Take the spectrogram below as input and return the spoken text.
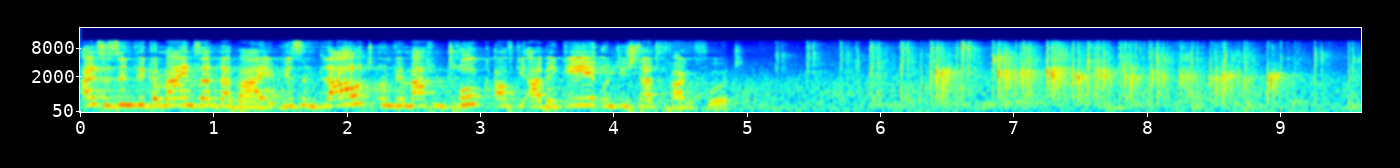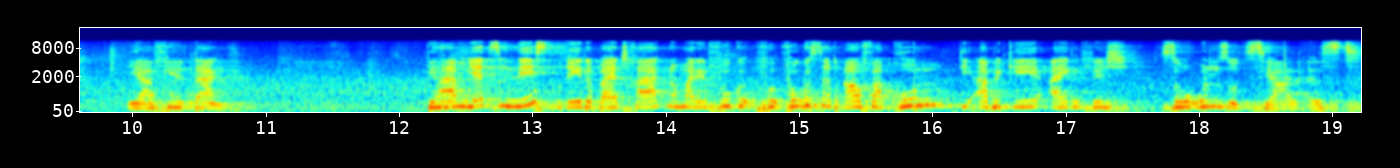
Also sind wir gemeinsam dabei. Wir sind laut und wir machen Druck auf die ABG und die Stadt Frankfurt. Ja, vielen Dank. Wir haben jetzt im nächsten Redebeitrag nochmal den Fokus darauf, warum die ABG eigentlich so unsozial ist.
